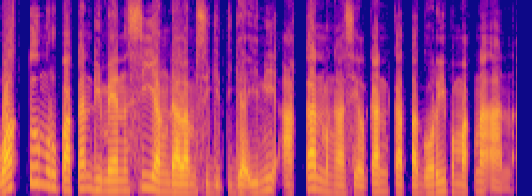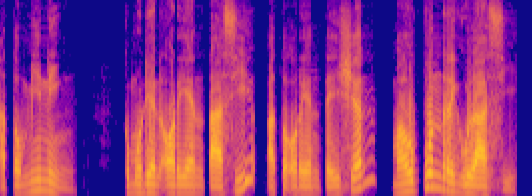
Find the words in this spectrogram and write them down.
Waktu merupakan dimensi yang dalam segitiga ini akan menghasilkan kategori pemaknaan atau meaning, kemudian orientasi atau orientation, maupun regulasi.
